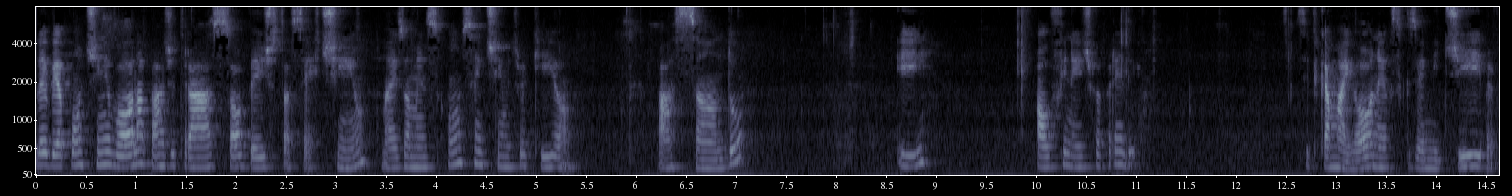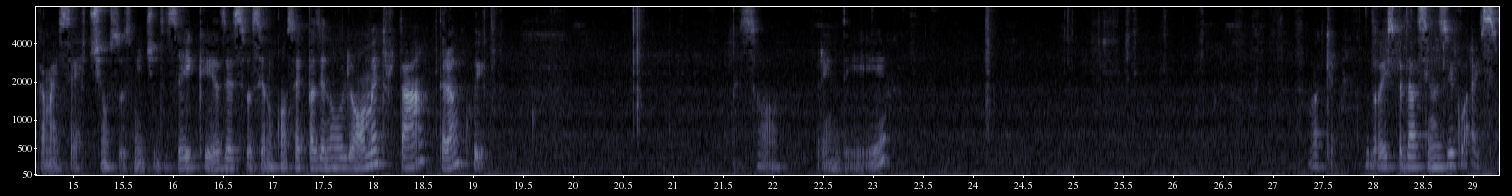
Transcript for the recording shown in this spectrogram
Levei a pontinha, vou lá na parte de trás, só vejo se tá certinho. Mais ou menos um centímetro aqui, ó passando e alfinete para prender. Se ficar maior, né, se quiser medir, para ficar mais certinho suas medidas aí, que às vezes você não consegue fazer no olhômetro, tá? Tranquilo. Só prender. Aqui, ó, dois pedacinhos iguais.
